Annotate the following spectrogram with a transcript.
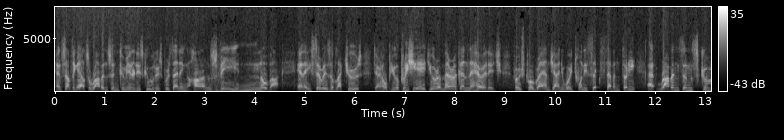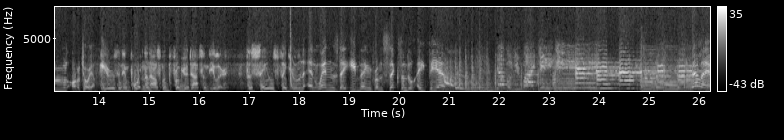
And something else, Robinson Community School is presenting Hans V. Novak in a series of lectures to help you appreciate your American heritage. First program, January 26, 7.30 at Robinson School Auditorium. Here's an important announcement from your Datsun dealer. The sales figure. June and Wednesday evening from 6 until 8 p.m. Billy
